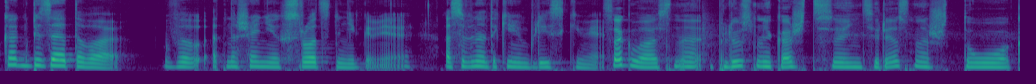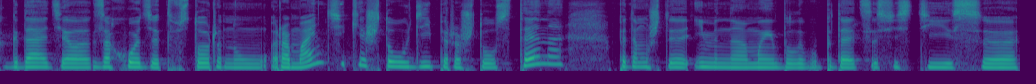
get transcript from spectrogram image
как без этого? В отношениях с родственниками, особенно такими близкими. Согласна. Плюс мне кажется интересно, что когда дело заходит в сторону романтики, что у Дипера, что у Стена, потому что именно Мейбл его пытается свести с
